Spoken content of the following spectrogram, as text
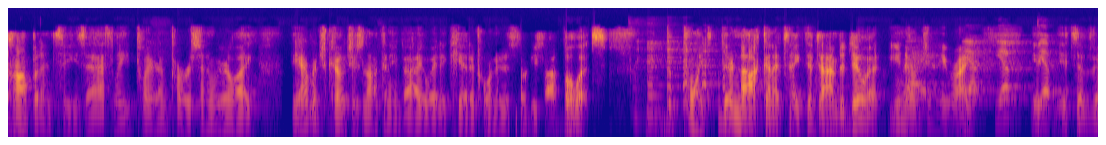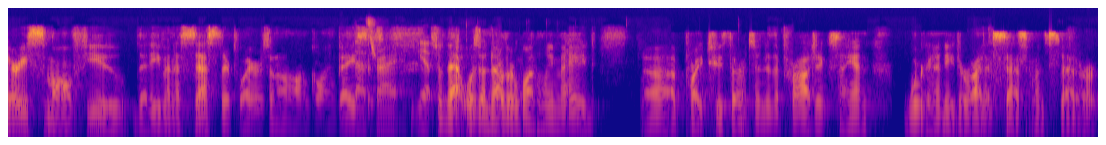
competencies, athlete, player, and person. And we were like, the average coach is not going to evaluate a kid according to 35 bullets. The point, they're not going to take the time to do it. You know, Right. Jenny, right? Yep. Yep. It, yep. It's a very small few that even assess their players on an ongoing basis. That's right. Yep. So that was another one we made uh, probably two thirds into the project saying we're going to need to write assessments that are,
